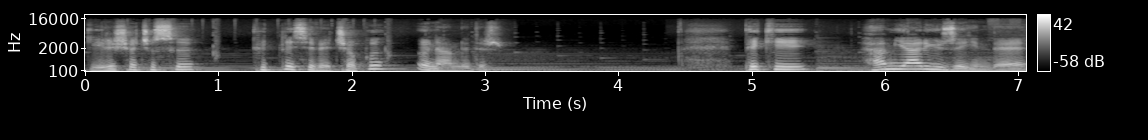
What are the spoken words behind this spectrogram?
giriş açısı, kütlesi ve çapı önemlidir. Peki hem yer yüzeyinde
